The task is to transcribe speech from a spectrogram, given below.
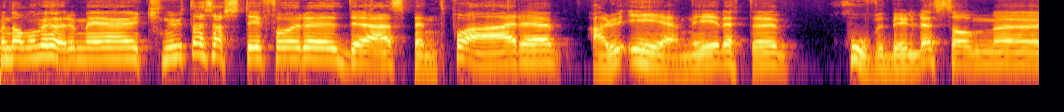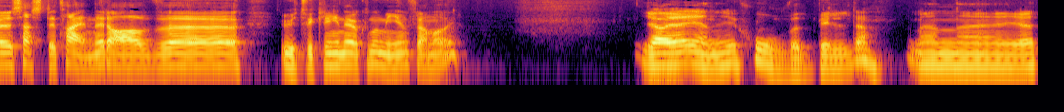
Men da må vi høre med Knut og Kjersti, for eh, det jeg er spent på, er eh, Er du enig i dette hovedbildet som eh, Kjersti tegner av utviklingen i økonomien framover? Ja, jeg er enig i hovedbildet, men jeg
